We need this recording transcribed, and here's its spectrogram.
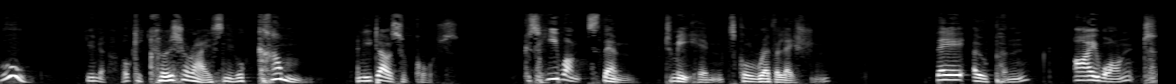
Oh, you know, okay, close your eyes and he'll come. And he does, of course, because he wants them to meet him. It's called Revelation. They open. I want.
